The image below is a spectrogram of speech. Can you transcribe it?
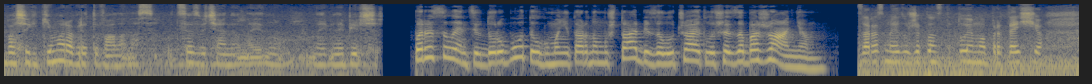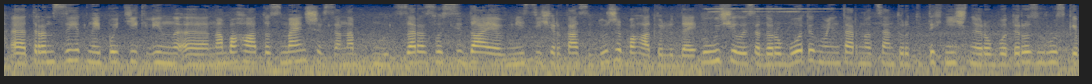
ваша кікімора врятувала нас. Це, звичайно, най, ну, найбільше. Переселенців до роботи у гуманітарному штабі залучають лише за бажанням. Зараз ми вже констатуємо про те, що е, транзитний потік він е, набагато зменшився. Зараз осідає в місті Черкаси дуже багато людей. Долучилися до роботи гуманітарного центру, до технічної роботи, розгрузки.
